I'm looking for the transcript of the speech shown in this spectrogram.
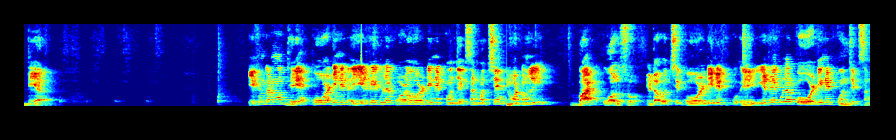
there এখানকার মধ্যে কোঅর্ডিনেট ইররেগুলার কোঅর্ডিনেট কনজাকশন হচ্ছে নট অনলি বাট অলসো এটা হচ্ছে কোঅর্ডিনেট ইররেগুলার কোঅর্ডিনেট কনজাকশন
